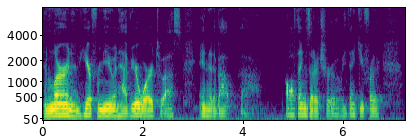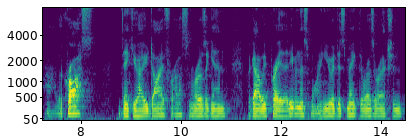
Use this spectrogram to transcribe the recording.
and learn and hear from you and have your word to us in it about uh, all things that are true. We thank you for uh, the cross. We thank you how you died for us and rose again. But God, we pray that even this morning you would just make the resurrection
